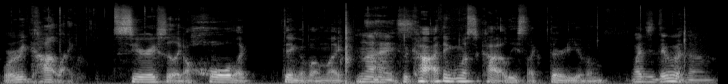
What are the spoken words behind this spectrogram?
where we caught like seriously like a whole like thing of them. Like we Nice. caught, I think we must have caught at least like thirty of them. What'd you do with them?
